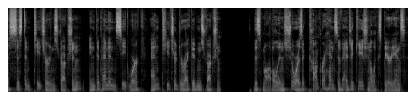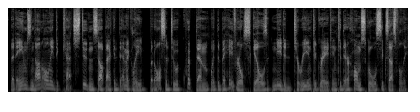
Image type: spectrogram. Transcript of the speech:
assistant teacher instruction, independent seat work, and teacher directed instruction. This model ensures a comprehensive educational experience that aims not only to catch students up academically, but also to equip them with the behavioral skills needed to reintegrate into their home schools successfully.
